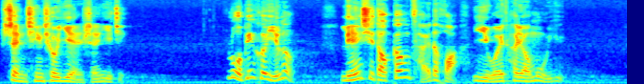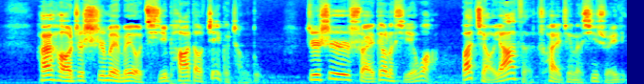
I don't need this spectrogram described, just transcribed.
沈清秋眼神一紧，骆宾河一愣，联系到刚才的话，以为他要沐浴。还好这师妹没有奇葩到这个程度，只是甩掉了鞋袜，把脚丫子踹进了溪水里。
